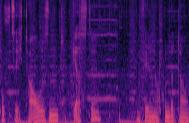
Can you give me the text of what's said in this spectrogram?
150.000 Gerste. Dann fehlen noch 100.000.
